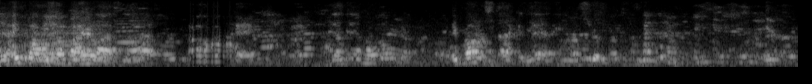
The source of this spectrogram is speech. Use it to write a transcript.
Yeah, he brought some by here last night. Oh, okay. Is that them up there? He brought a stack of nets. I'm not sure. They're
